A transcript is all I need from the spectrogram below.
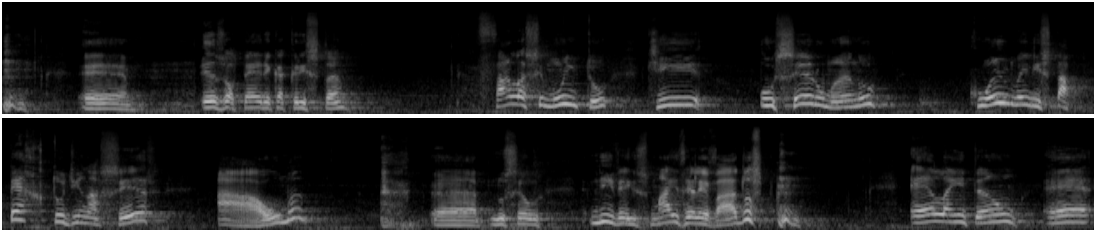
é, esotérica cristã, fala-se muito que o ser humano, quando ele está perto de nascer, a alma, é, nos seus níveis mais elevados, ela então é,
